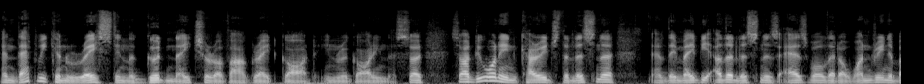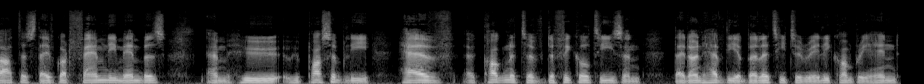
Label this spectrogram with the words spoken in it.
and that we can rest in the good nature of our great God in regarding this. So, so I do want to encourage the listener, and there may be other listeners as well that are wondering about this. They've got family members um, who who possibly have uh, cognitive difficulties and they don't have the ability to really comprehend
